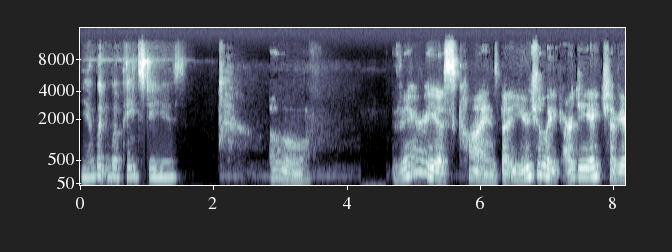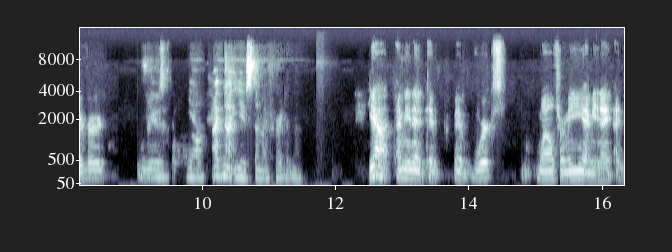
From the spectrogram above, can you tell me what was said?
Yeah. What what paints do you use? Oh, various kinds, but usually RGH. Have you ever used? them? Yeah. I've not used them. I've heard of them. Yeah, I mean it, it it works well for me. I mean I I,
